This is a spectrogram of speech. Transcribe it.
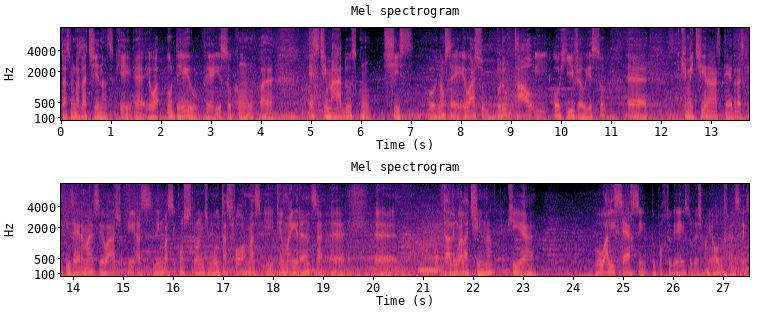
das línguas latinas que é, eu odeio ver isso com. É, estimados com X. Ou não sei, eu acho brutal e horrível isso. É, que me tiram as pedras que quiserem, mas eu acho que as línguas se constroem de muitas formas e tem uma herança é, é, da língua latina que é o alicerce do português, do espanhol, do francês.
